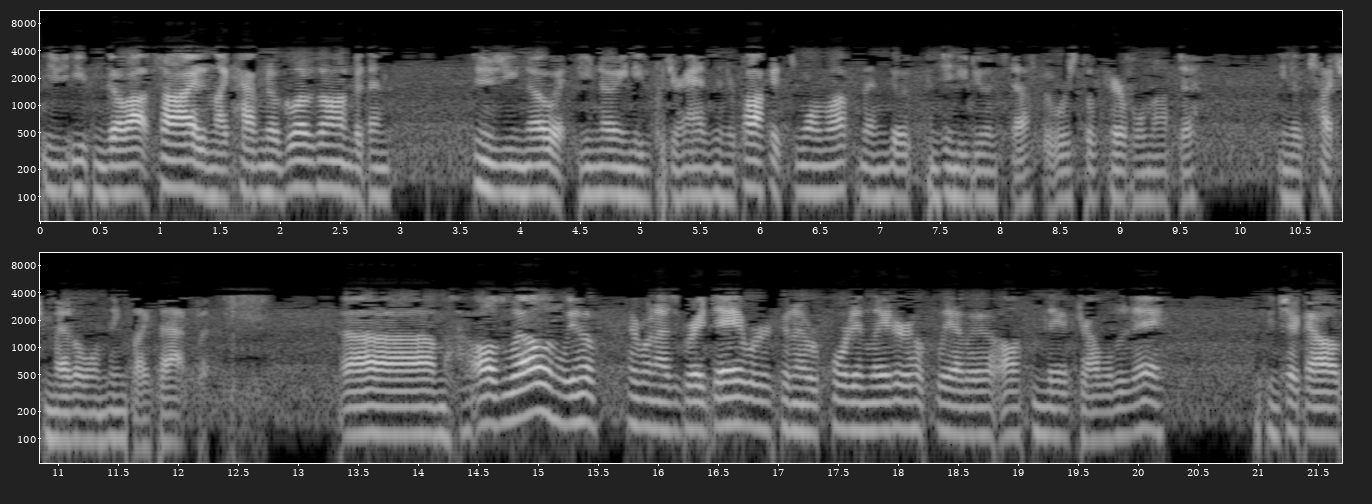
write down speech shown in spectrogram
you you can go outside and like have no gloves on, but then soon as you know it, you know you need to put your hands in your pockets, warm up, and then go continue doing stuff. But we're still careful not to, you know, touch metal and things like that. But um, all's well, and we hope everyone has a great day. We're gonna report in later. Hopefully, have an awesome day of travel today. You can check out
